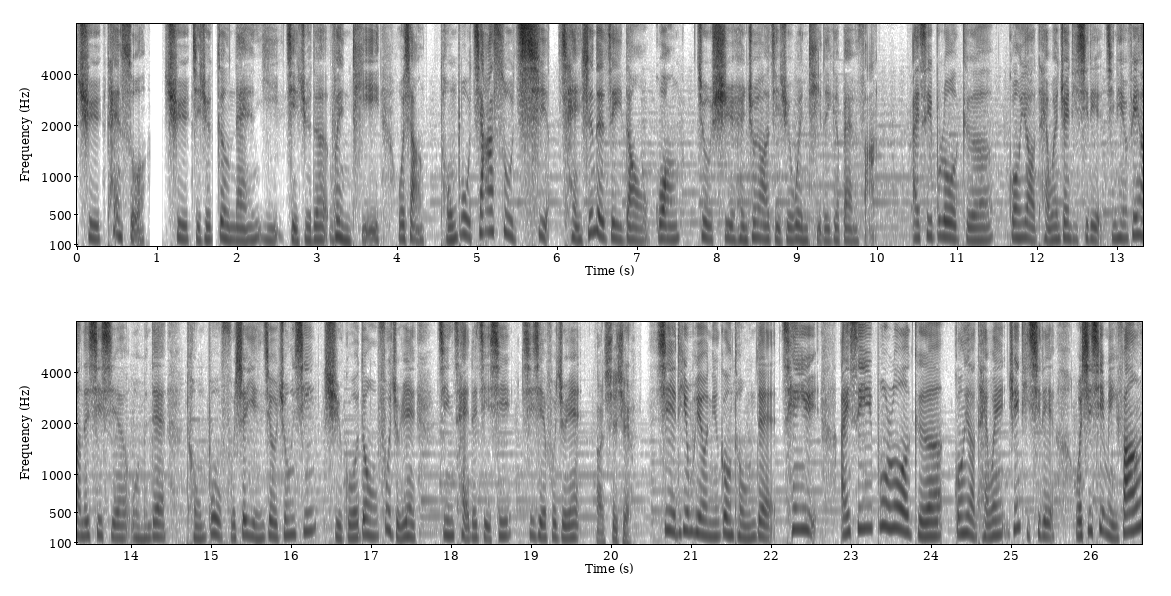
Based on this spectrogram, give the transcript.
去探索，去解决更难以解决的问题。我想同步加速器产生的这一道光，就是很重要解决问题的一个办法。IC 部落格光耀台湾专题系列，今天非常的谢谢我们的同步辐射研究中心许国栋副主任精彩的解析，谢谢副主任。啊，谢谢。谢谢听众朋友您共同的参与，IC 部落格光耀台湾专题系列，我是谢美芳，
